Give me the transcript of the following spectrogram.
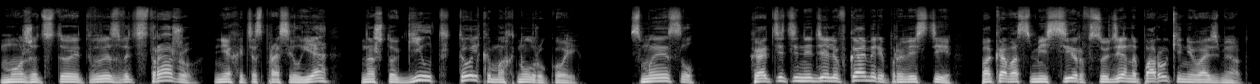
«Может, стоит вызвать стражу?» — нехотя спросил я, — на что Гилд только махнул рукой. «Смысл? Хотите неделю в камере провести, пока вас мессир в суде на поруки не возьмет?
